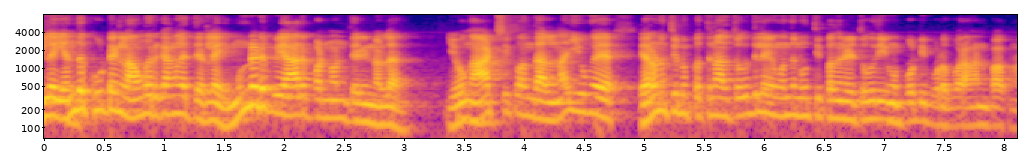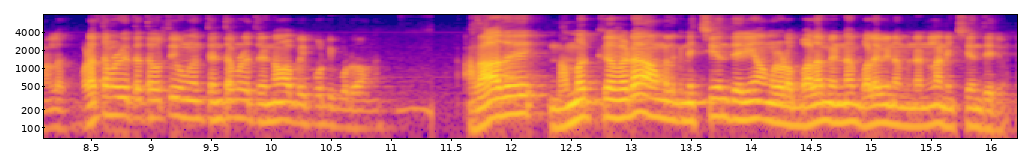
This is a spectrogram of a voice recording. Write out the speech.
இல்லை எந்த கூட்டணியில் அவங்க இருக்காங்களே தெரியல. முன்னெடுப்பு யார் பண்ணணும்னு தெரியணும்ல? இவங்க ஆட்சிக்கு வந்தாலும்னா இவங்க இரநூத்தி முப்பத்தி நாலு தொகுதியில இவங்க வந்து நூற்றி பதினேழு தொகுதி இவங்க போட்டி போட போகிறாங்கன்னு பார்க்கணும்ல. வட தமிழகத்தை தவிர்த்து இவங்க தென் தமிழகத்தில் என்னவா போய் போட்டி போடுவாங்க? அதாவது நமக்கு விட அவங்களுக்கு நிச்சயம் தெரியும் அவங்களோட பலம் என்ன பலவீனம் என்னன்னா நிச்சயம் தெரியும்.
